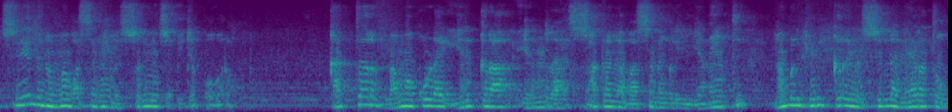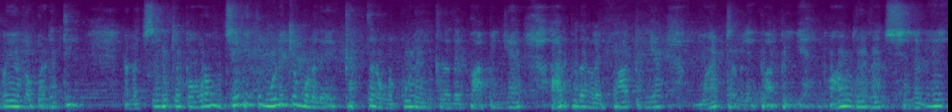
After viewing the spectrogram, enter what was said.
சேர்ந்து நம்ம வசனங்களை சொல்லி செபிக்க போகிறோம். கத்தர் நம்ம கூட இருக்கிறார் என்ற சகல வசனங்களை இணைத்து நம்மளுக்கு இருக்கிற சின்ன நேரத்தை உபயோகப்படுத்தி நம்ம ஜெபிக்க போகிறோம் ஜெபித்து முடிக்கும் பொழுது கத்தர் உங்க கூட இருக்கிறதை பார்ப்பீங்க. அற்புதங்களை பார்ப்பீங்க. மாற்றங்களை பார்ப்பீங்க. ஆங்கில சிலமே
